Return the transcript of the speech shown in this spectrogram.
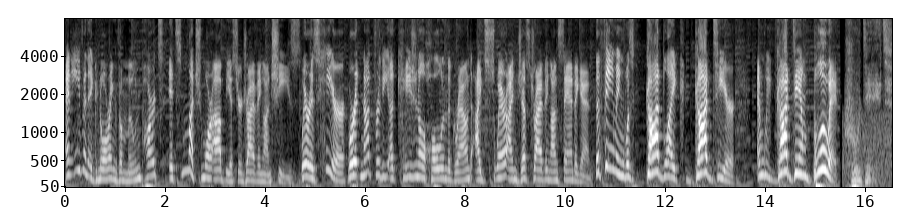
And even ignoring the moon part, it's much more obvious you're driving on cheese. Whereas here, were it not for the occasional hole in the ground, I'd swear I'm just driving on sand again. The theming was godlike, god tier, and we goddamn blew it! Who did it?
